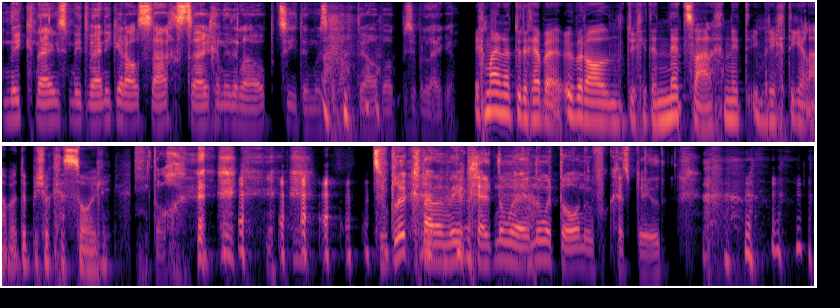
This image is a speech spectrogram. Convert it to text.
Nicknames mit weniger als sechs Zeichen nicht erlaubt sind. Da muss ich halt ja etwas überlegen. Ich meine natürlich eben überall, natürlich in den Netzwerken, nicht im richtigen Leben. Du bist ja keine Säule. Doch. Zum Glück nehmen wir nur, nur Ton auf, kein Bild.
